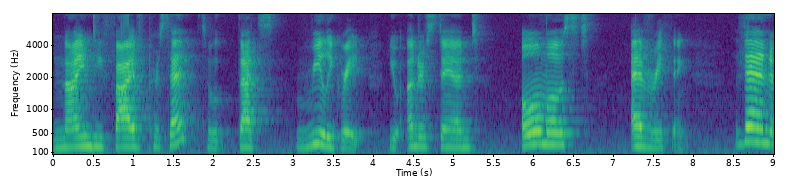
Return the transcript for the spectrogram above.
95%, so that's really great, you understand almost everything, then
